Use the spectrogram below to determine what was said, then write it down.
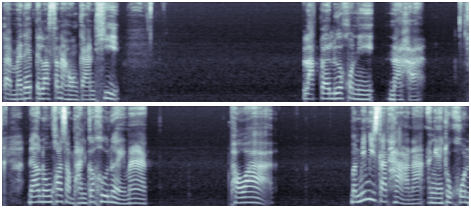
แต่ไม่ได้เป็นลักษณะของการที่ รักและเลือกคนนี้นะคะแนวโน้มความสัมพันธ์ก็คือเหนื่อยมาก เพราะว่ามันไม่มีสถานะไงทุกคน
